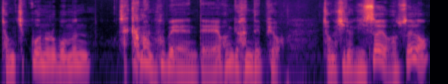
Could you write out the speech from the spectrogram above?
정치권으로 보면 새까만 후배인데 황교안 대표 정치력이 있어요, 없어요?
